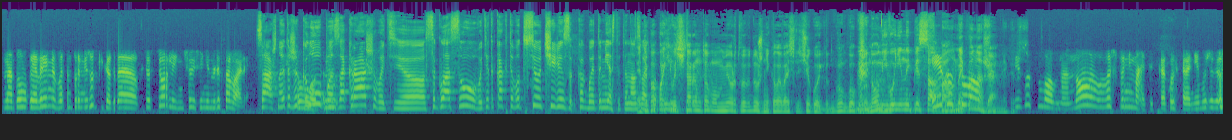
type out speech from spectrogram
на долгое время в этом промежутке, когда все стерли и ничего еще не нарисовали. Саш, ну это же Вот, глупо ну- закрашивать, э, согласовывать. Это как-то вот все через, как бы это место-то назвать Это попахивает вторым томом мертвых душ Николая Васильевича Гоголя. Но он его не написал. Безусловно. по- Вполне по Да. нашему, мне кажется. Безусловно, но вы же понимаете, в какой стране мы живем,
